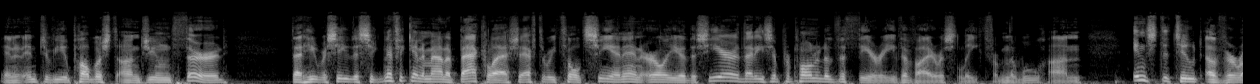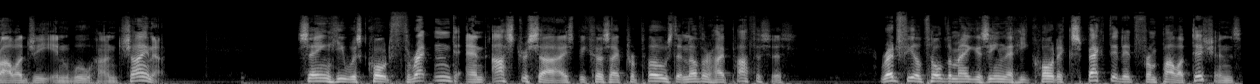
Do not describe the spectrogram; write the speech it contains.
In an interview published on June 3rd, that he received a significant amount of backlash after he told CNN earlier this year that he's a proponent of the theory the virus leaked from the Wuhan Institute of Virology in Wuhan, China, saying he was, quote, threatened and ostracized because I proposed another hypothesis. Redfield told the magazine that he, quote, expected it from politicians.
